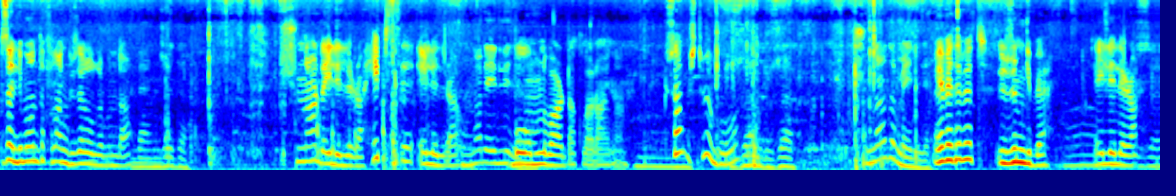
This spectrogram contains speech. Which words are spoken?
Mesela limonata falan güzel olur bunda. Bence de. Şunlar da 50 lira. Hepsi 50 lira. Bunlar 50 lira. Boğumlu bardaklar aynen. Güzelmiş değil mi bu? Güzel güzel. Şunlar da mı 50? Evet evet. Üzüm gibi. Aa, 50 lira. Güzel.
